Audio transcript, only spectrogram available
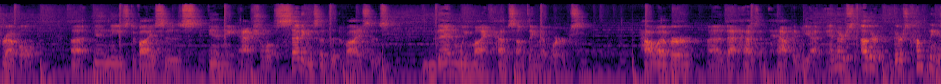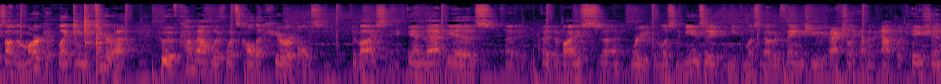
treble uh, in these devices in the actual settings of the devices, then we might have something that works. However, uh, that hasn't happened yet. And there's other, there's companies on the market like Nuheara who have come out with what's called a hearables device. And that is a, a device uh, where you can listen to music and you can listen to other things. You actually have an application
